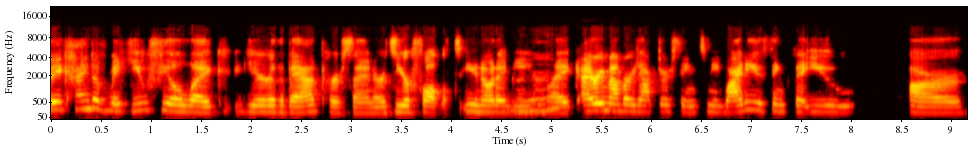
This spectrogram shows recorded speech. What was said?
they kind of make you feel like you're the bad person or it's your fault. You know what I mean? Mm-hmm. Like I remember a doctor saying to me, "Why do you think that you are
